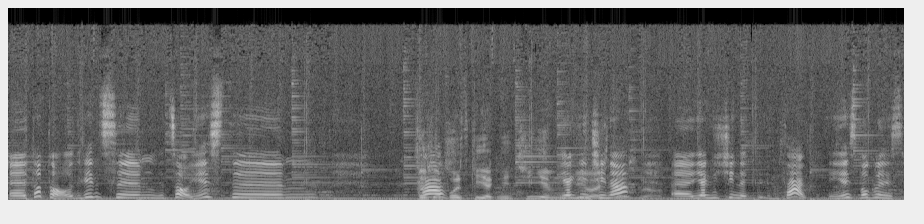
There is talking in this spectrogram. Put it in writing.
tak. E, to to, więc ym, co, jest ym, Coś o polskiej Jagnięcinie mówiłaś Jagnięcina? też, no. e, Jagnięciny, t- tak, jest w ogóle jest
